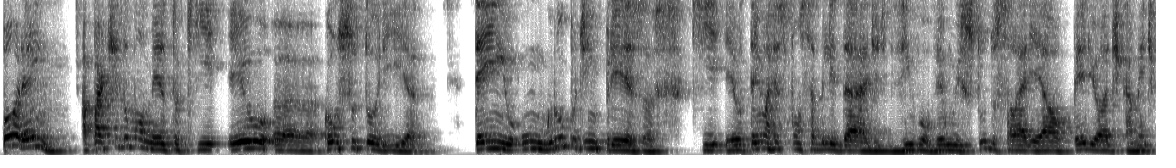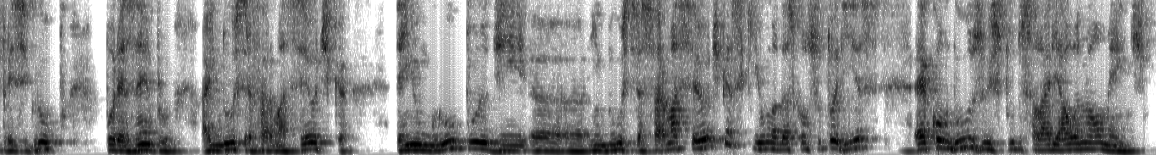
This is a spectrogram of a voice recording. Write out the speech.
porém, a partir do momento que eu, consultoria, tenho um grupo de empresas que eu tenho a responsabilidade de desenvolver um estudo salarial periodicamente para esse grupo, por exemplo, a indústria farmacêutica tem um grupo de uh, indústrias farmacêuticas que uma das consultorias é, conduz o estudo salarial anualmente.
